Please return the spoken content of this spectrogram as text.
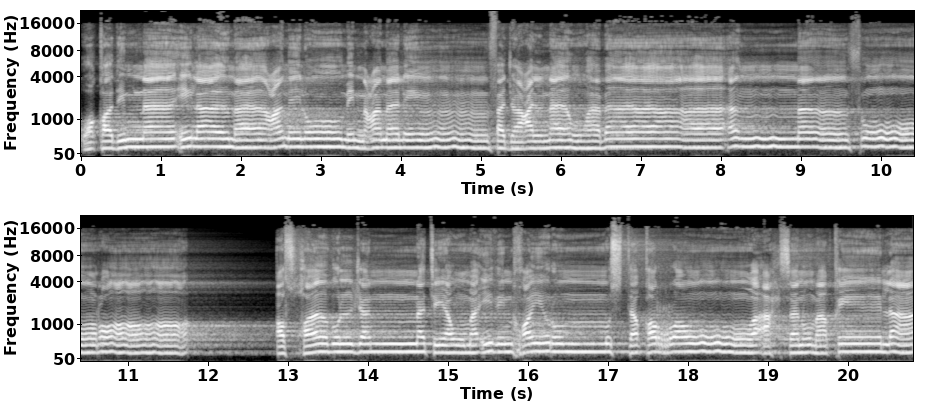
وقدمنا إلى ما عملوا من عمل فجعلناه هباء منثورا. أصحاب الجنة يومئذ خير مستقرا وأحسن مقيلا.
